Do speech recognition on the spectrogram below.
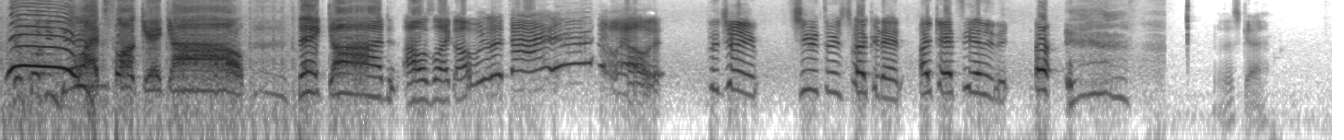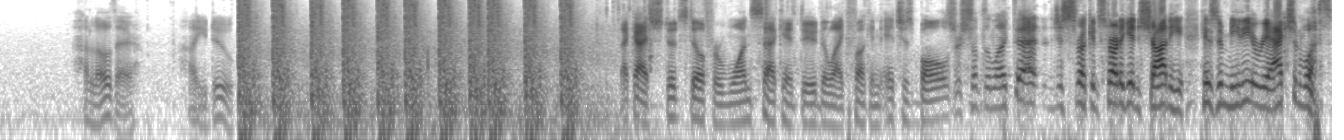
Woo! Let's fucking go! Thank God! I was like, I'm gonna die. Well, the dream. Shooting through smoke grenade. I can't see anything. this guy. Hello there. How you do? That guy stood still for one second, dude, to like fucking itch his balls or something like that. Just fucking started getting shot. And he, his immediate reaction was,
